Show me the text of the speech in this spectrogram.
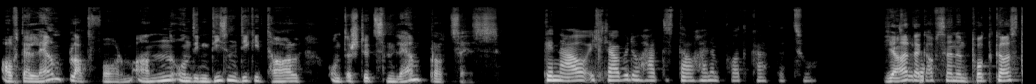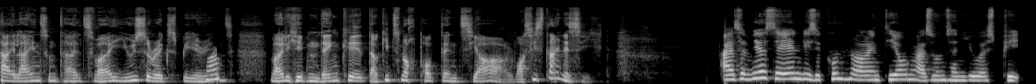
auf der Lernplattform an und in diesem digital unterstützten Lernprozess? Genau, ich glaube, du hattest da auch einen Podcast dazu. Ja, da gab es einen Podcast, Teil 1 und Teil 2, User Experience, ja. weil ich eben denke, da gibt's noch Potenzial. Was ist deine Sicht? Also wir sehen diese Kundenorientierung als unseren USP.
